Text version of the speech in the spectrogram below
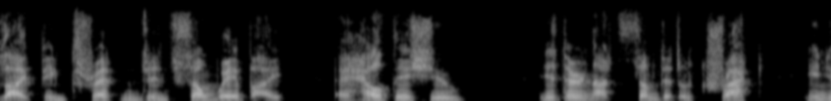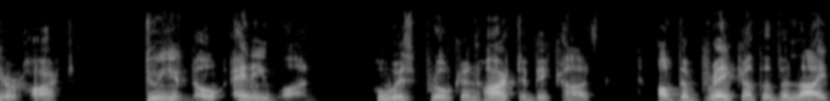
life being threatened in some way by a health issue? Is there not some little crack in your heart? Do you know anyone who is brokenhearted because of the breakup of a life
